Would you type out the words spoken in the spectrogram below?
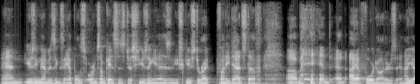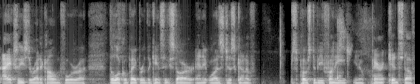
and using them as examples, or in some cases, just using it as an excuse to write funny dad stuff. Um, and, and I have four daughters and I, I actually used to write a column for, uh, the local paper, the Kansas City Star, and it was just kind of supposed to be funny, you know, parent kid stuff.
